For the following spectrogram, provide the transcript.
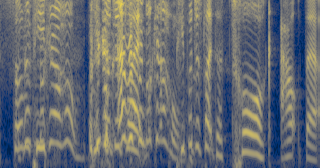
some Is people, okay at home? people Is just everything like okay at home? people just like to talk out their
